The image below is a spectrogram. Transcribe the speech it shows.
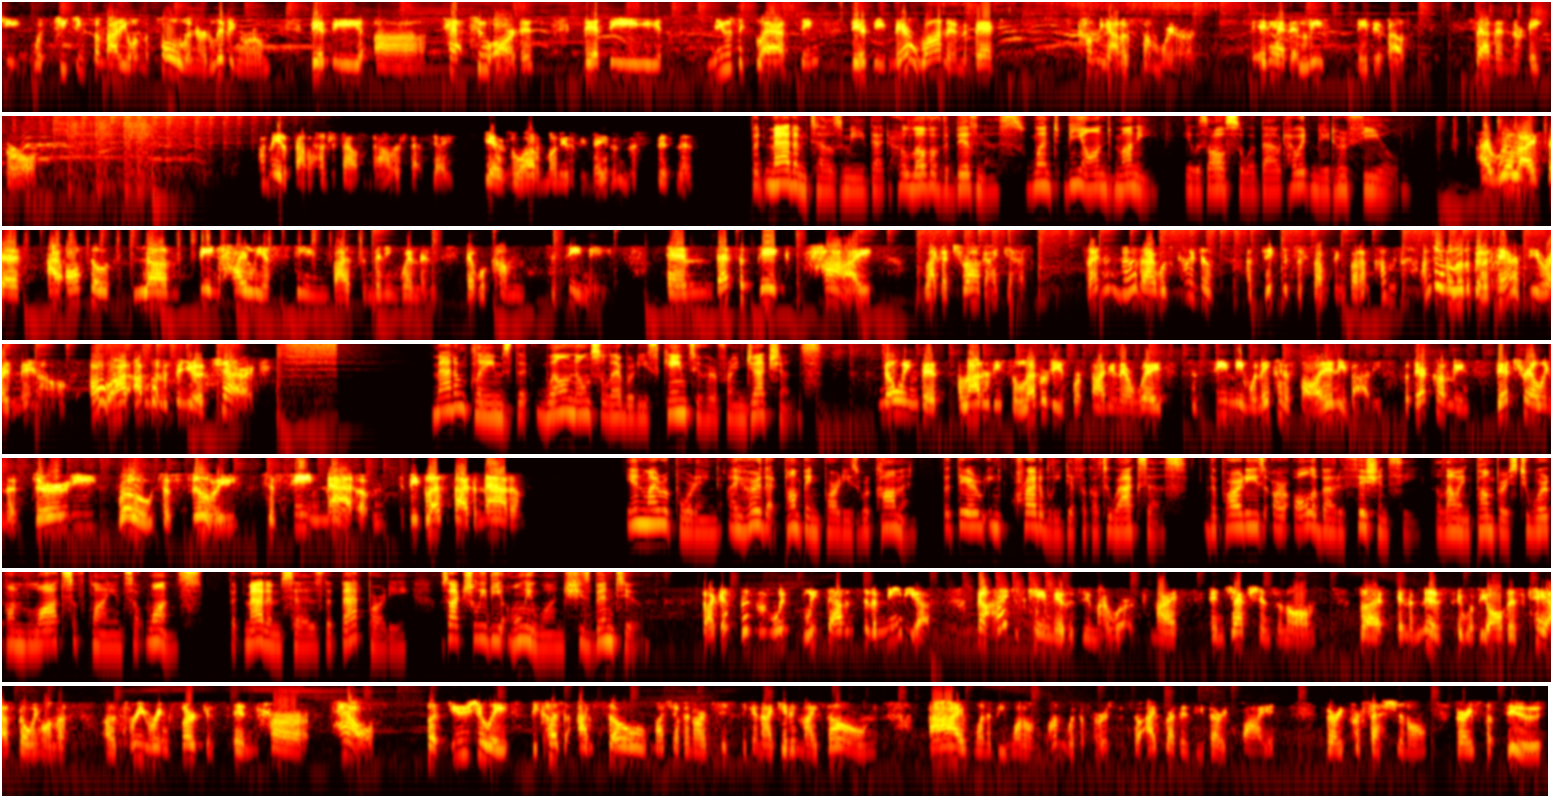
She was teaching somebody on the pole in her living room. There'd be a uh, tattoo artists, there'd be music blasting, there'd be marijuana in the back coming out of somewhere. It had at least maybe about seven or eight girls. I made about a hundred thousand dollars that day. Yeah, there's a lot of money to be made in this business. But Madam tells me that her love of the business went beyond money. It was also about how it made her feel. I realized that I also loved being highly esteemed by the many women that would come to see me. And that's a big high, like a drug, I guess. I didn't know that I was kind of addicted to something, but I'm coming. I'm doing a little bit of therapy right now. Oh, I, I'm going to send you a check. Madam claims that well known celebrities came to her for injections. Knowing that a lot of these celebrities were finding their way to see me when they could have saw anybody, but they're coming, they're trailing the dirty road to Philly to see Madam, to be blessed by the Madam. In my reporting, I heard that pumping parties were common but they're incredibly difficult to access. The parties are all about efficiency, allowing pumpers to work on lots of clients at once. But Madam says that that party was actually the only one she's been to. So I guess this is what leaked out into the media. Now, I just came there to do my work, my injections and all. But in the midst, it would be all this chaos going on a, a three ring circus in her house but usually, because I'm so much of an artistic and I get in my zone, I want to be one on one with a person. So I'd rather be very quiet, very professional, very subdued.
